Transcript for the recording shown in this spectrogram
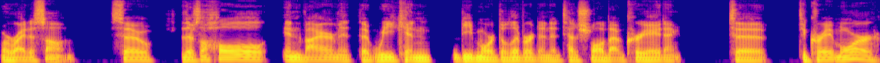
or write a song. So there's a whole environment that we can be more deliberate and intentional about creating to, to create more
